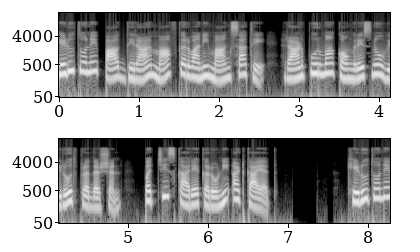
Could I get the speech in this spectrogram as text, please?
ખેડૂતોને પાક ધિરાણ માફ કરવાની માંગ સાથે રાણપુરમાં કોંગ્રેસનો વિરોધ પ્રદર્શન, પચ્ચીસ કાર્યકરોની અટકાયત. ખેડૂતોને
